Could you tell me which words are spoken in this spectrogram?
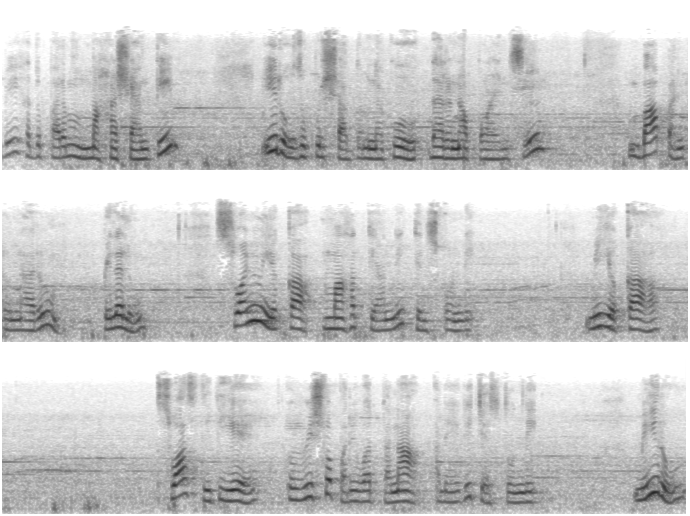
బేహద్ పరం మహాశాంతి. ఈరోజు నాకు ధరణ పాయింట్స్. బాప్ అంటున్నారు పిల్లలు స్వయం యొక్క మహత్యాన్ని తెలుసుకోండి. మీ యొక్క స్వస్థితియే విశ్వ పరివర్తన అనేది చేస్తుంది. మీరు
